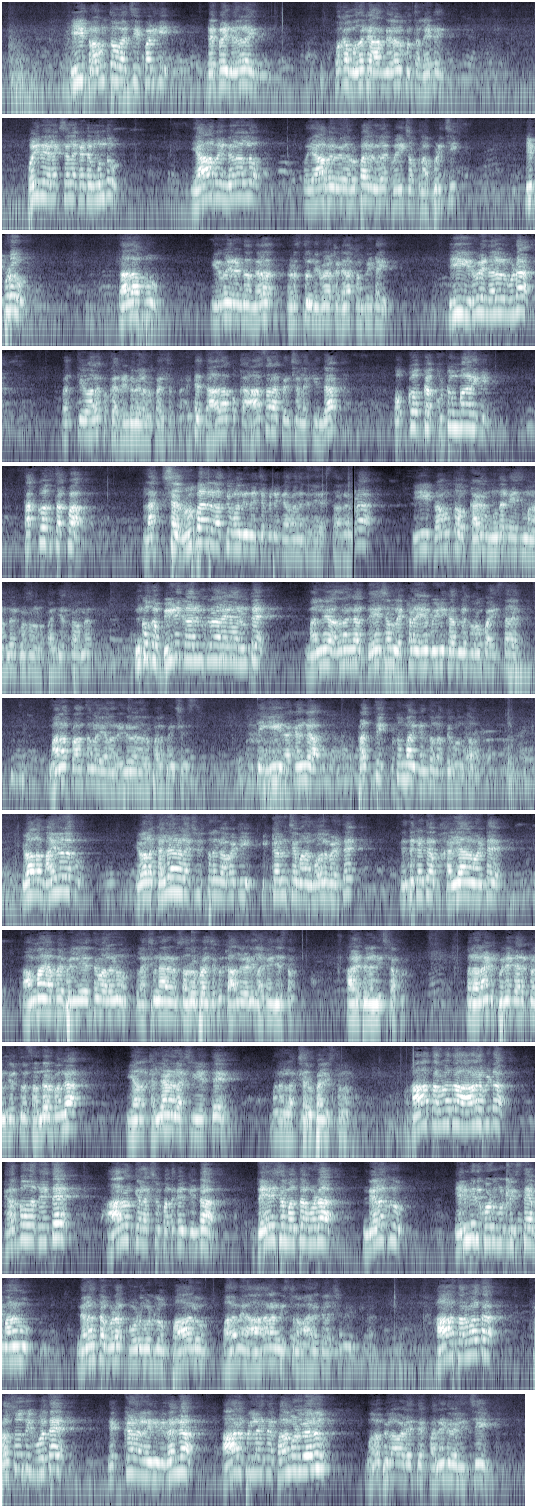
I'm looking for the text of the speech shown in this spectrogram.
ఈ ప్రభుత్వం వచ్చి ఇప్పటికీ డెబ్బై నెలలైంది. ఒక మొదటి ఆరు నెలలు కొంత లేట్ అయింది. పోయిన ఎలక్షన్ల కంటే ముందు యాభై నెలల్లో ఓ యాభై వేల రూపాయల నెలకు వెయ్యి చొప్పున అప్పుడిచ్చి ఇప్పుడు దాదాపు ఇరవై రెండో నెల నడుస్తుంది ఇరవై ఒక నెల కంప్లీట్ అయింది. ఈ ఇరవై నెలలు కూడా ప్రతి వాళ్ళకు ఒక రెండు వేల రూపాయలు చొప్పున. అంటే దాదాపు ఒక ఆసరా పెన్షన్ల కింద ఒక్కొక్క కుటుంబానికి తక్కువకు తక్కువ లక్ష రూపాయలు లబ్ధి పొందిందని చెప్పి నేను గర్వంగా తెలియజేస్తా ఉన్నాను. కూడా ఈ ప్రభుత్వం కడుగు ముందటేసి మన అందరి కోసం వాళ్ళు పనిచేస్తా ఉన్నారు. ఇంకొక బీడీ కార్మికురాలే గారు ఉంటే మళ్ళీ అదనంగా దేశంలో ఎక్కడ ఏ బీడీ కార్మికులకు రూపాయి ఇస్తలేదు. మన ప్రాంతంలో ఇలా రెండు వేల రూపాయల పెన్షన్ ఇస్తారు. అంటే ఈ రకంగా ప్రతి కుటుంబానికి ఎంతో లబ్ధి పొందుతాం ఇవాళ మహిళలకు ఇవాళ కళ్యాణ లక్ష్మి ఇస్తున్నాం కాబట్టి ఇక్కడ నుంచే మనం మొదలు పెడితే ఎందుకంటే ఒక కళ్యాణం అంటే అమ్మాయి అబ్బాయి పెళ్ళి చేస్తే వాళ్ళను లక్ష్మీనారాయణ స్వరూపుడు అని చెప్పి కాళ్ళు గడి లగ్నం చేస్తాం ఆడపిల్లని ఇచ్చినప్పుడు. మరి అలాంటి పుణ్య కార్యక్రమం చేస్తున్న సందర్భంగా ఇవాళ కళ్యాణ లక్ష్మి అయితే మనం లక్ష రూపాయలు ఇస్తున్నాం. ఆ తర్వాత ఆడబిడ్డ గర్భవతి అయితే ఆరోగ్య లక్ష్మి పథకం కింద దేశమంతా కూడా నెలకు ఎనిమిది కోడిగుడ్లు ఇస్తే మనము నెలంతా కూడా కోడిగుడ్లు పాలు బలమైన ఆహారాన్ని ఇస్తున్నాం ఆరోగ్య లక్ష్మి ఆ తర్వాత ప్రసూతికి పోతే ఎక్కడ లేని విధంగా ఆడపిల్ల అయితే పదమూడు వేలు మగపిల్లవాడైతే పన్నెండు వేలు ఇచ్చి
